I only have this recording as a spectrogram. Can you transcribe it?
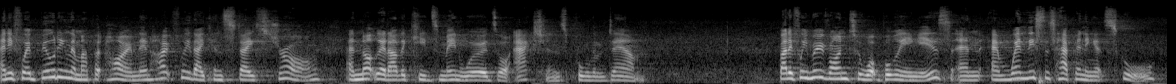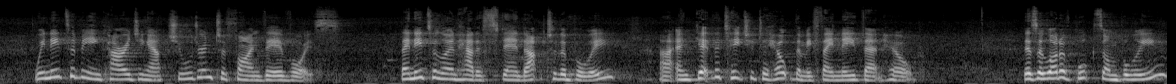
And if we're building them up at home, then hopefully they can stay strong and not let other kids' mean words or actions pull them down. But if we move on to what bullying is, and, and when this is happening at school, we need to be encouraging our children to find their voice. They need to learn how to stand up to the bully uh, and get the teacher to help them if they need that help. There's a lot of books on bullying.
